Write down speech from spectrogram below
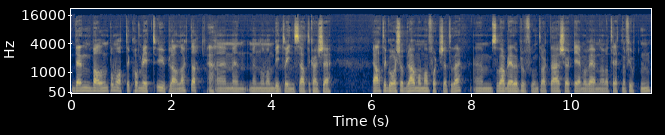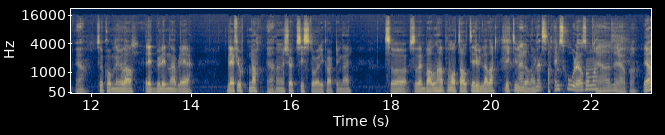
den ballen på en måte kom litt uplanlagt, da. Ja. Uh, Men, men når man begynte å innse at det kanskje ja, at det går så bra, må man fortsette det. Um, så da ble det proffkontrakt der. Kjørte EM og VM da jeg var 13 og 14. Ja. Så kom jo da Red Bull inn når jeg ble, ble 14. da. Ja. Kjørte siste år i karting der. Så, så den ballen har på en måte alltid rulla, da. Litt Men- uplanlagt. Men en skole og sånn, da? Ja, det lurer jeg på. Ja,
